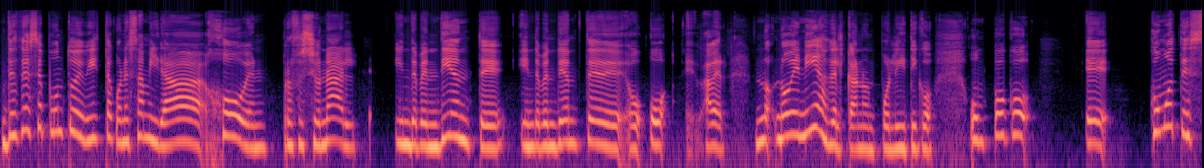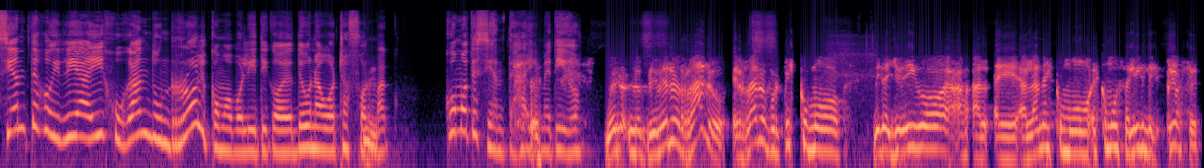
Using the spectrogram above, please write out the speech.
Desde ese punto de vista, con esa mirada joven, profesional, independiente, independiente o, a ver, no, no, venías del canon político, un poco, eh, ¿cómo te sientes hoy día ahí jugando un rol como político de, una u otra forma? ¿Cómo te sientes ahí metido? Bueno, lo primero es raro, es raro porque es como, mira, yo digo, a, eh, Alana es como, es como salir del closet,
